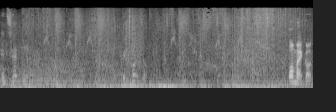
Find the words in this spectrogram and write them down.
Incendio. Repulso. Oh mein Gott.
